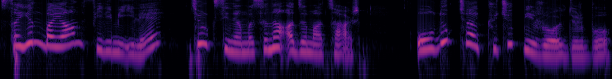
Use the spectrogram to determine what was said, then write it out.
Sayın Bayan filmi ile Türk sinemasına adım atar. Oldukça küçük bir roldür bu.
